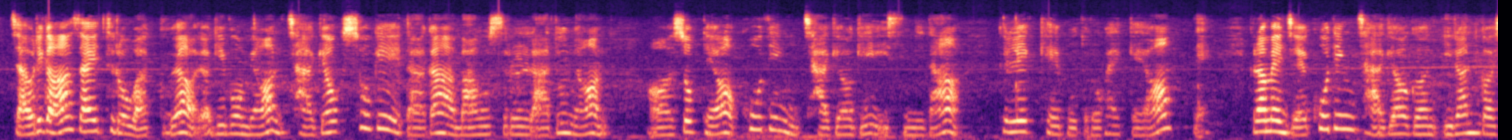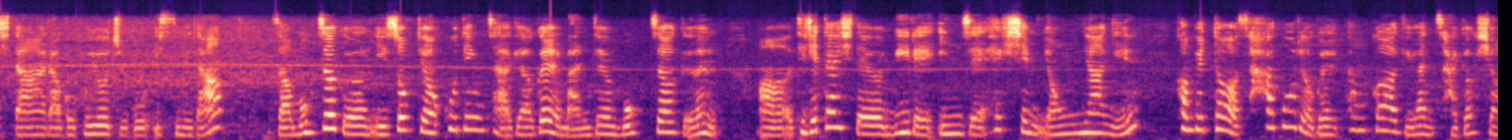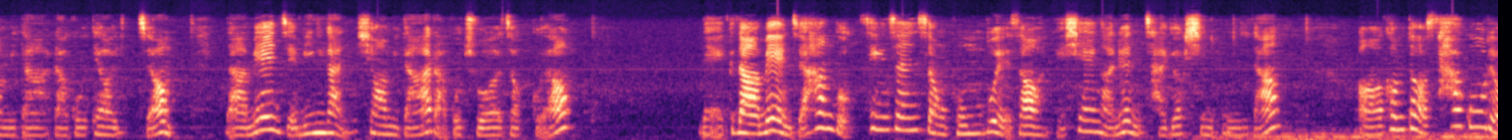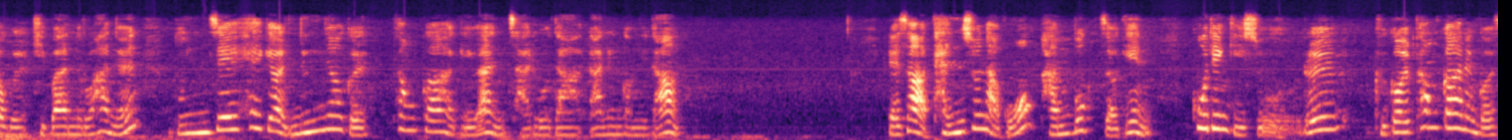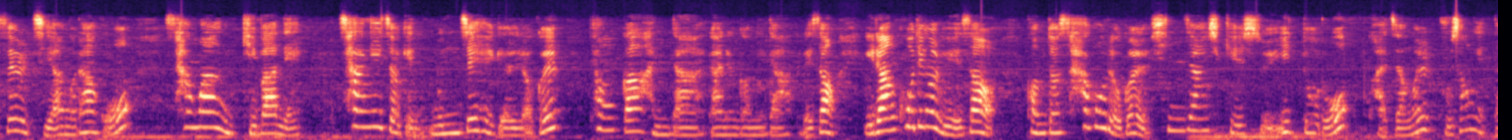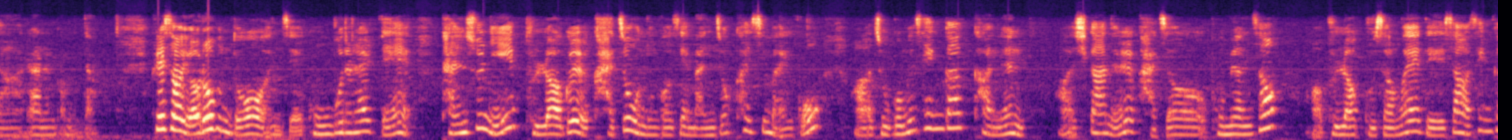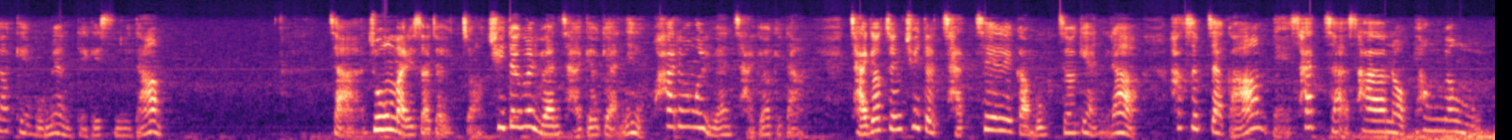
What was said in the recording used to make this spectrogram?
자, 우리가 사이트로 왔고요. 여기 보면 자격 소개에다가 마우스를 놔두면 어, 소프트웨어 코딩 자격이 있습니다. 클릭해 보도록 할게요. 네. 그러면 이제 코딩 자격은 이런 것이다 라고 보여주고 있습니다. 그래서 목적은 이 소프트웨어 코딩 자격을 만든 목적은 어, 디지털 시대의 미래 인재 핵심 역량인 컴퓨터 사고력을 평가하기 위한 자격 시험이다 라고 되어 있죠. 그 다음에 이제 민간 시험이다 라고 주어졌고요. 네, 그 다음에 이제 한국 생산성 본부에서 시행하는 자격시입니다. 어, 컴퓨터 사고력을 기반으로 하는 문제 해결 능력을 평가하기 위한 자료다라는 겁니다. 그래서 단순하고 반복적인 코딩 기술을 그걸 평가하는 것을 지향을 하고 상황 기반의 창의적인 문제 해결력을 평가한다라는 겁니다. 그래서 이러한 코딩을 위해서 컴퓨터 사고력을 신장시킬 수 있도록 과정을 구성했다라는 겁니다. 그래서 여러분도 이제 공부를 할 때 단순히 블럭을 가져오는 것에 만족하지 말고 어, 조금은 생각하는 어, 시간을 가져보면서 어, 블럭 구성에 대해서 생각해 보면 되겠습니다. 자, 좋은 말이 써져 있죠. 취득을 위한 자격이 아닌 활용을 위한 자격이다. 자격증 취득 자체가 목적이 아니라 학습자가 네, 4차 산업혁명,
